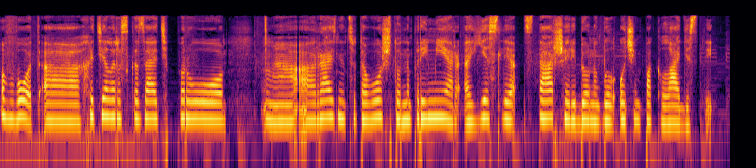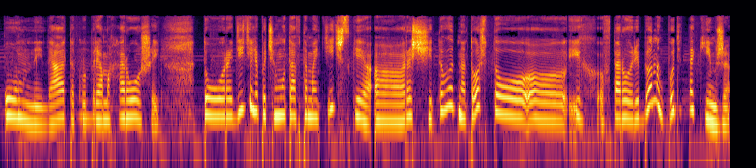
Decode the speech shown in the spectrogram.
Вот, а, хотела рассказать про разницу того, что, например, если старший ребенок был очень покладистый, умный, да, такой mm-hmm. прямо хороший, то родители почему-то автоматически э, рассчитывают на то, что э, их второй ребенок будет таким же,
